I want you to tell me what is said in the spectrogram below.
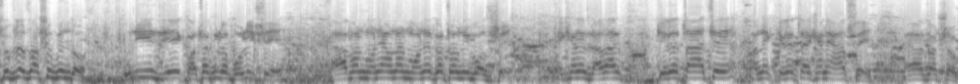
সুপ্রিয় দর্শকবৃন্দ উনি যে কথাগুলো বলিছে আমার মনে ওনার মনের কথা উনি বলছে। এখানে যারা ক্রেতা আছে অনেক ক্রেতা এখানে আছে দর্শক।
